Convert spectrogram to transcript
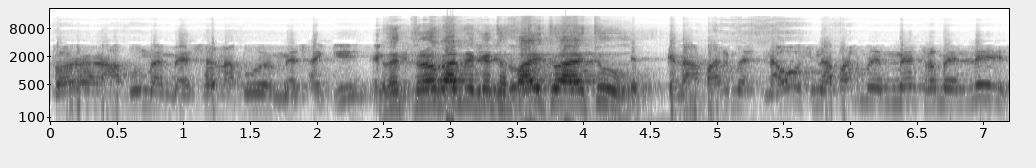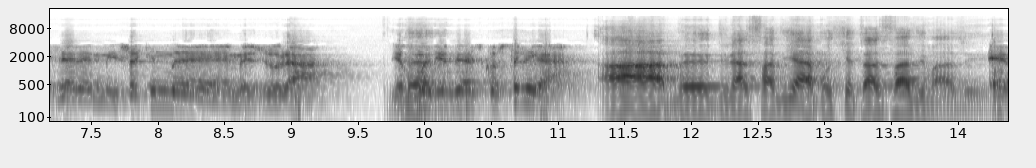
τώρα, να μπούμε μέσα, να μπούμε μέσα εκεί. Δεν τρώγανε και το φαΐ του αετού. Και, και να πάρουμε, να, όχι, να πάρουμε μέτρο με λέιζερ εμείς, όχι με, με ζουρά. Έχουμε 2023. Α, με την αλφαδιά που είχε το αλφάδι μαζί. Ε,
